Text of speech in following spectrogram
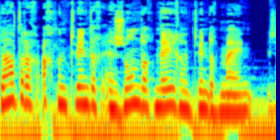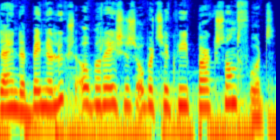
Zaterdag 28 en zondag 29 mei zijn de Benelux Open Races op het circuitpark Zandvoort.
